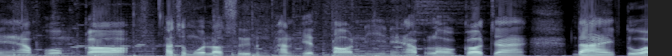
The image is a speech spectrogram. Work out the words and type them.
นะครับผมก็ถ้าสมมุติเราซื้อ 1,000 เพชรตอนนี้นะครับเราก็จะได้ตัว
